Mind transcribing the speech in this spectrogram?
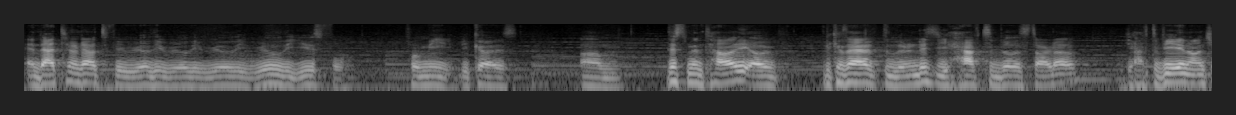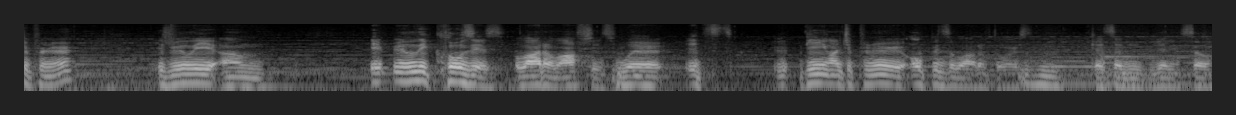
And that turned out to be really, really, really, really useful for me because um, this mentality of because I have to learn this, you have to build a startup, you have to be an entrepreneur, is really um, it really closes a lot of options where it's being entrepreneurial opens a lot of doors. Like I said in the beginning. So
